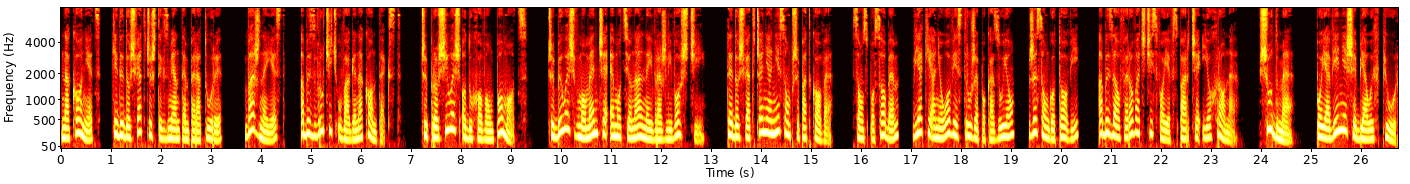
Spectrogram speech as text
Na koniec, kiedy doświadczysz tych zmian temperatury, ważne jest, aby zwrócić uwagę na kontekst. Czy prosiłeś o duchową pomoc? Czy byłeś w momencie emocjonalnej wrażliwości? Te doświadczenia nie są przypadkowe. Są sposobem, w jaki aniołowie stróże pokazują, że są gotowi, aby zaoferować ci swoje wsparcie i ochronę. Siódme. Pojawienie się białych piór.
